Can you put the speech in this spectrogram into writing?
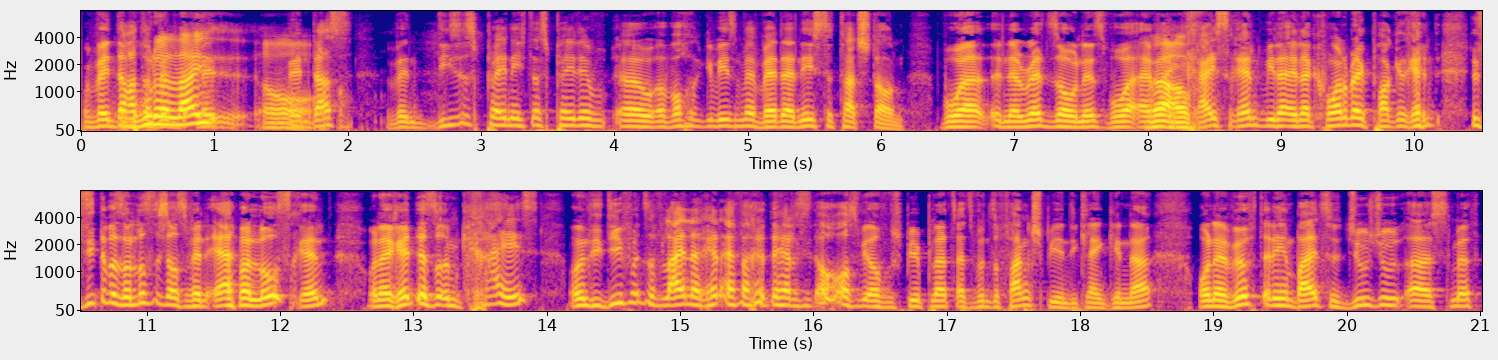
Und wenn, da, Bruder wenn, wenn, Oh. wenn das, wenn dieses Play nicht das Play der äh, Woche gewesen wäre, wäre der nächste Touchdown, wo er in der Red Zone ist, wo er einfach im. Kreis rennt, wieder in der Quarterback Pocket rennt. Das sieht immer so lustig aus, wenn er mal losrennt und dann rennt er so im Kreis und die Defensive Liner rennt einfach hinterher. Das sieht auch aus wie auf dem Spielplatz, als würden sie Fang spielen, die kleinen Kinder. Und dann wirft er den Ball zu Juju äh, Smith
